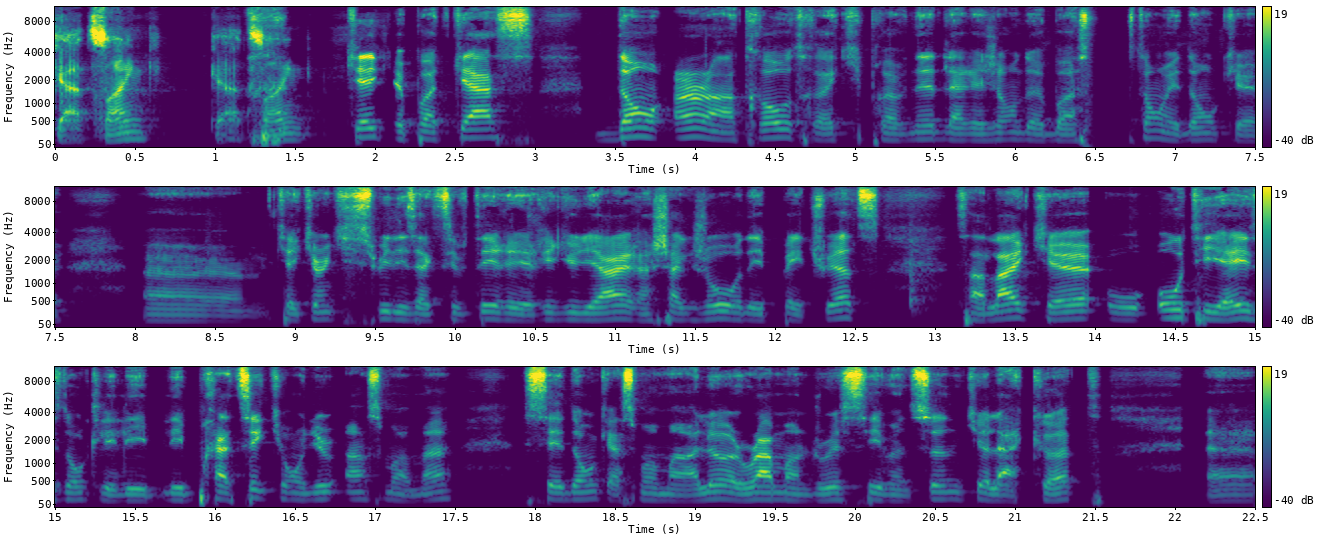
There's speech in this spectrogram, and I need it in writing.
4, 5, 4, 5. Quelques podcasts, dont un, entre autres, qui provenait de la région de Boston et donc euh, euh, quelqu'un qui suit les activités régulières à chaque jour des Patriots. Ça a l'air qu'aux OTAs, donc les, pratiques qui ont lieu en ce moment, c'est donc à ce moment-là Ramondre Stevenson qui a la cote. Euh,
